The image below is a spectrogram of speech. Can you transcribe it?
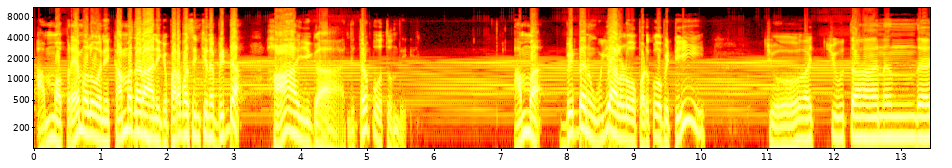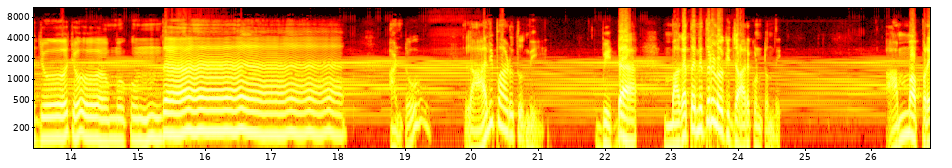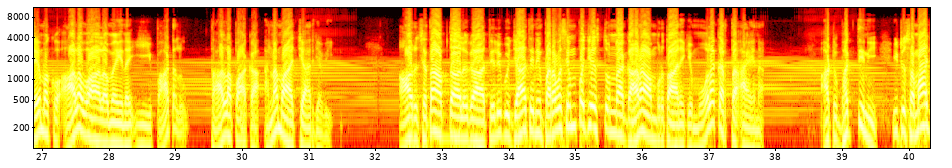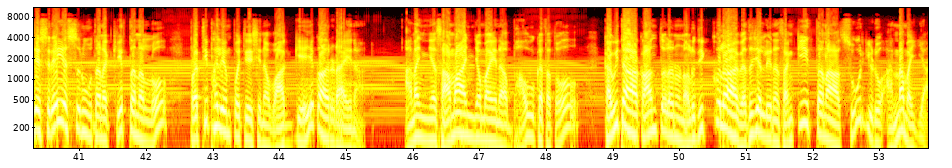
అమ్మ ప్రేమలోని కమ్మదనానికి పరవశించిన బిడ్డ హాయిగా నిద్రపోతుంది. అమ్మ బిడ్డను ఉయ్యాలలో పడుకోబెట్టి చో అచ్యుతానంద జో జో ముకుంద. అంటూ లాలి పాడుతుంది. బిడ్డ మగత నిద్రలోకి జారుకుంటుంది. అమ్మ ప్రేమకు ఆలవాలమైన ఈ పాటలు తాళ్ళపాక అన్నమాచార్యవి. ఆరు శతాబ్దాలుగా తెలుగు జాతిని పరవశింపజేస్తున్న గానామృతానికి మూలకర్త ఆయన. అటు భక్తిని ఇటు సమాజ శ్రేయస్సును తన కీర్తనల్లో ప్రతిఫలింపచేసిన వాగ్గేయకారుడాయన. అనన్య సామాన్యమైన భావుకతతో కవితా కాంతులను నలుదిక్కులా వెదజల్లిన సంకీర్తన సూర్యుడు అన్నమయ్య.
